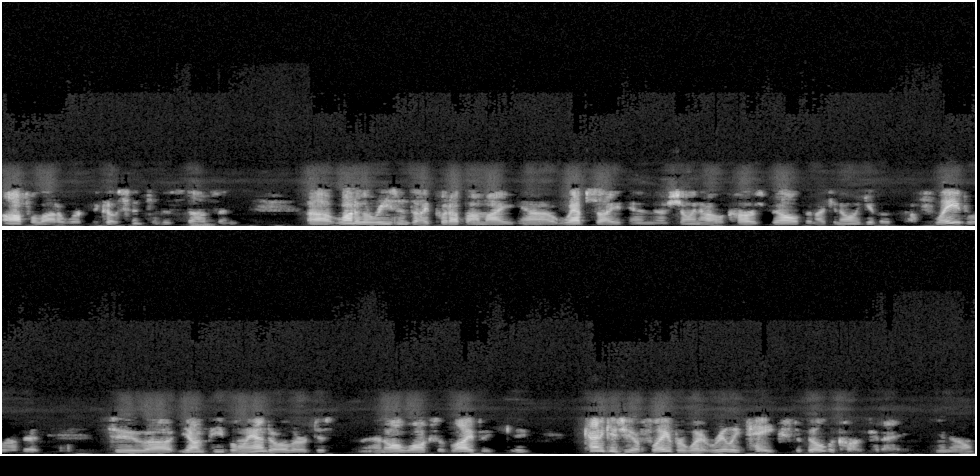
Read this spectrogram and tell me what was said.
awful lot of work that goes into this stuff, and uh, one of the reasons I put up on my uh, website and uh, showing how a car is built, and I can only give a, a flavor of it to uh, young people and older, just in all walks of life. It, it kind of gives you a flavor of what it really takes to build a car today. You know.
